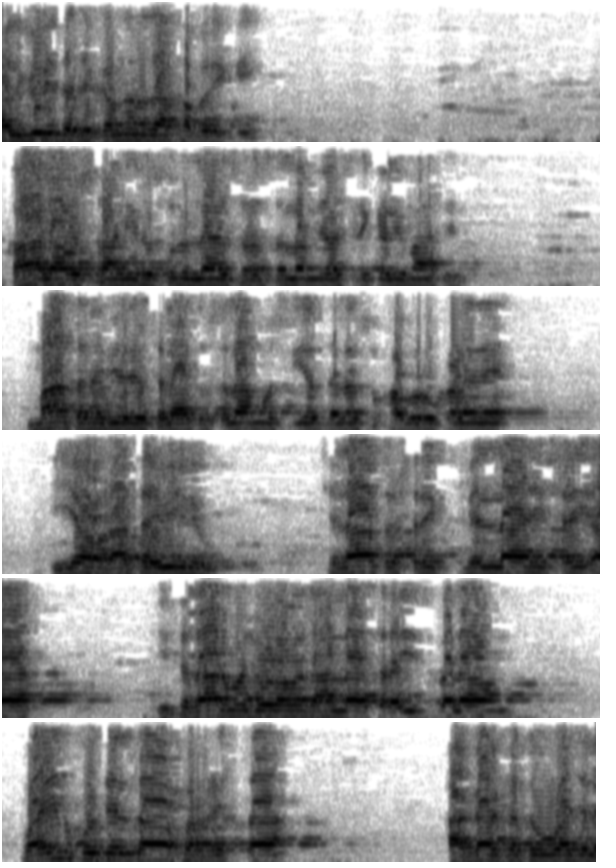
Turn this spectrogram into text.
ملګری ته کمونو دا خبره کوي قال اوصاني رسول الله صلی الله علیه وسلم یا شرک کلمات ما ته نبی علیہ الصلوۃ والسلام وصیت د لاسو خبرو کړل یو راته ویلو چې لا تشرک بالله شیئا استدار ما جوړو د الله سره ایس بلاوم وان قتلت فرقت اگر کتو وجل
